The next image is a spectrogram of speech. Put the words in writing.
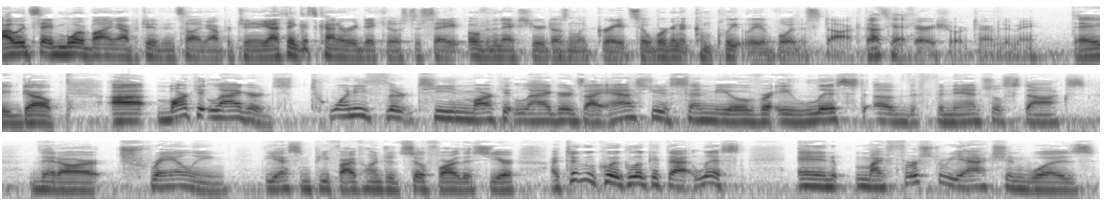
I would say more buying opportunity than selling opportunity. I think it's kind of ridiculous to say over the next year it doesn't look great, so we're going to completely avoid the stock. That's Okay. very short term to me. There you go. Uh, market laggards, 2013 market laggards. I asked you to send me over a list of the financial stocks that are trailing the S&P 500 so far this year. I took a quick look at that list, and my first reaction was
